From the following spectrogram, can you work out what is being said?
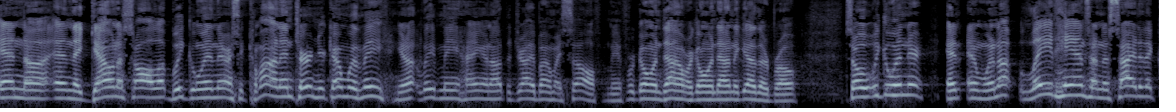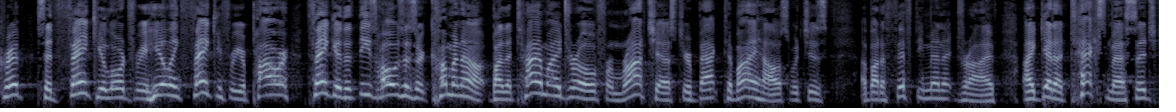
and uh, and they gown us all up. We go in there. I said, "Come on, intern, you come with me. You're not leaving me hanging out to dry by myself. I mean, if we're going down, we're going down together, bro." So we go in there and, and went up, laid hands on the side of the crib, said, Thank you, Lord, for your healing. Thank you for your power. Thank you that these hoses are coming out. By the time I drove from Rochester back to my house, which is about a 50 minute drive, I get a text message.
